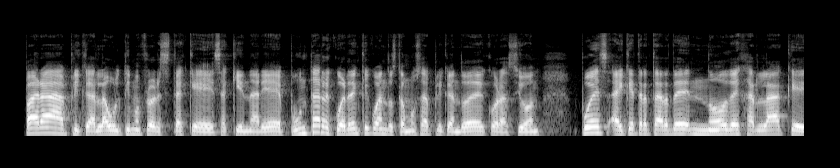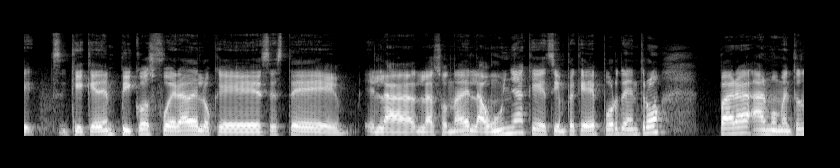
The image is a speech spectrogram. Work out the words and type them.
para aplicar la última florecita que es aquí en área de punta. Recuerden que cuando estamos aplicando de decoración pues hay que tratar de no dejarla que, que queden picos fuera de lo que es este la zona de la uña que siempre quede por dentro para al momento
